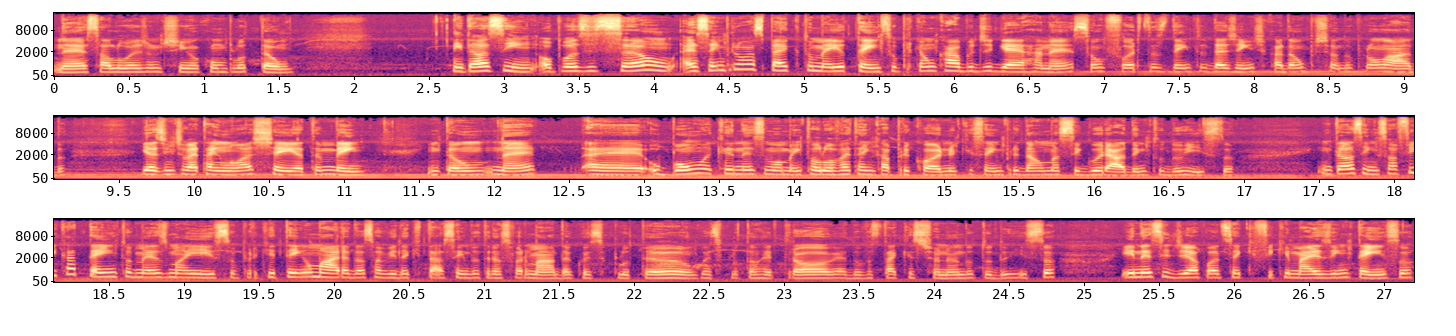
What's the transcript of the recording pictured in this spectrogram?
né? Essa Lua juntinho com Plutão. Então, assim, oposição é sempre um aspecto meio tenso, porque é um cabo de guerra, né? São forças dentro da gente, cada um puxando para um lado. E a gente vai estar em lua cheia também. Então, né, é, o bom é que nesse momento a lua vai estar em Capricórnio, que sempre dá uma segurada em tudo isso. Então, assim, só fica atento mesmo a isso, porque tem uma área da sua vida que está sendo transformada com esse Plutão, com esse Plutão retrógrado, você está questionando tudo isso. E nesse dia pode ser que fique mais intenso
